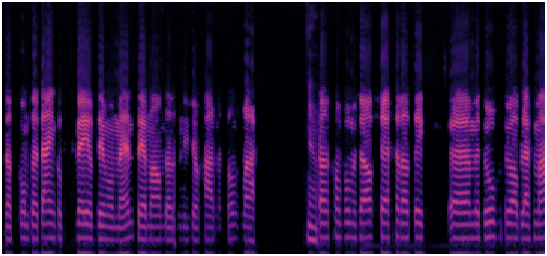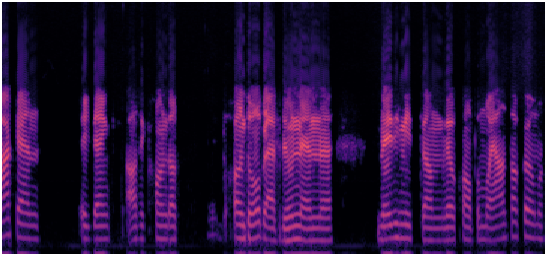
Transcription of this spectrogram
dat komt uiteindelijk op twee op dit moment, helemaal omdat het nu zo gaat met ons. Maar Ja. kan ik gewoon voor mezelf zeggen dat ik eh mijn doelpunten wel blijf maken. En ik denk, als ik gewoon dat gewoon door blijf doen en eh, weet ik niet, dan wil ik gewoon op een mooi aantal komen.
